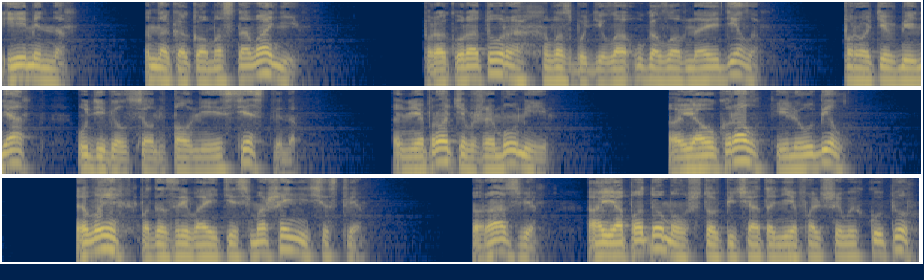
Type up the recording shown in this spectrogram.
«Именно. На каком основании?» «Прокуратура возбудила уголовное дело. Против меня?» — удивился он вполне естественно. «Не против же мумии. А я украл или убил?» Вы подозреваетесь в мошенничестве. Разве? А я подумал, что в печатании фальшивых купюр.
